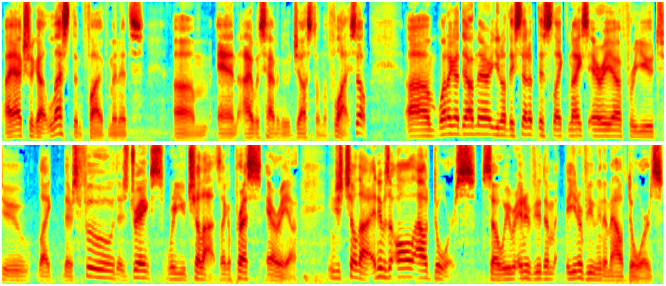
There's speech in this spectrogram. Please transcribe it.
i actually got less than five minutes um, and i was having to adjust on the fly so um, when I got down there, you know, they set up this like nice area for you to like. There's food, there's drinks where you chill out. It's like a press area. You just chilled out, and it was all outdoors. So we were interviewing them, interviewing them outdoors,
